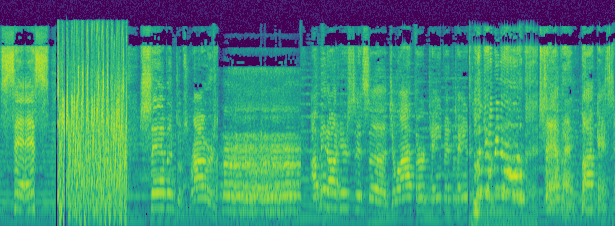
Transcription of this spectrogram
sis. Seven subscribers. I've been on here since uh, July 13, 15. Look at me now! Seven buckets.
